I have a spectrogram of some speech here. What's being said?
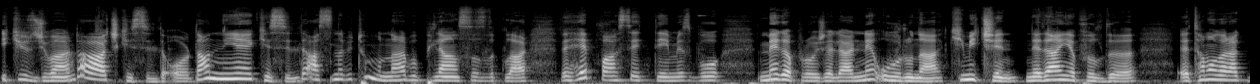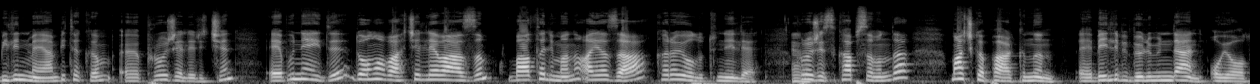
200 civarında ağaç kesildi oradan. Niye kesildi? Aslında bütün bunlar bu plansızlıklar ve hep bahsettiğimiz bu mega projeler ne uğruna, kim için, neden yapıldığı e, tam olarak bilinmeyen bir takım e, projeler için e, bu neydi? Dolmabahçe, Levazım, Balta Limanı, Ayaza, Karayolu Tüneli evet. projesi kapsamında Maçka Parkı'nın e, belli bir bölümünden o yol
